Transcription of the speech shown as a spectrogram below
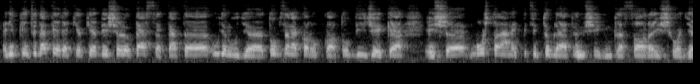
Egyébként, hogy ne térjek ki a kérdés elő, persze, tehát uh, ugyanúgy uh, top zenekarokkal, top DJ-kkel, és uh, most talán egy picit több lehetőségünk lesz arra is, hogy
